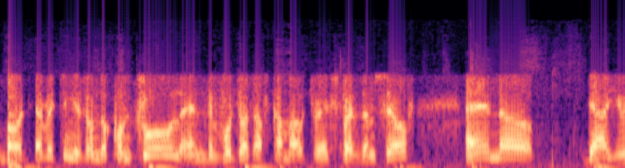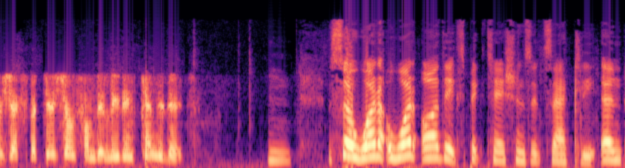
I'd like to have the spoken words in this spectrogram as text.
But everything is under control, and the voters have come out to express themselves. And uh, there are huge expectations from the leading candidate. Mm. So, what what are the expectations exactly? And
